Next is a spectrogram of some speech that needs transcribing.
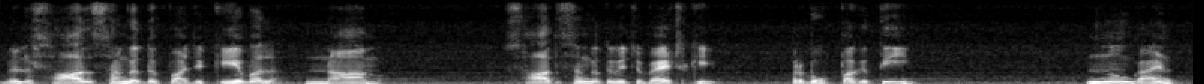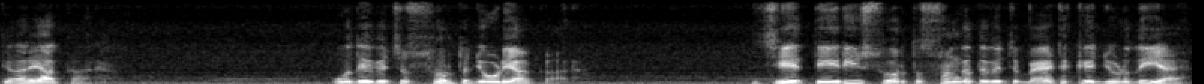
ਮਿਲ ਸਾਧ ਸੰਗਤ ਭਜ ਕੇਵਲ ਨਾਮ। ਸਾਧ ਸੰਗਤ ਵਿੱਚ ਬੈਠ ਕੇ ਪ੍ਰਭੂ ਭਗਤੀ ਨੂੰ ਗਾਇਨ ਕਰਿਆ ਕਰ। ਉਹਦੇ ਵਿੱਚ ਸੁਰਤ ਜੋੜਿਆ ਕਰ। ਜੇ ਤੇਰੀ ਸੁਰਤ ਸੰਗਤ ਵਿੱਚ ਬੈਠ ਕੇ ਜੁੜਦੀ ਹੈ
